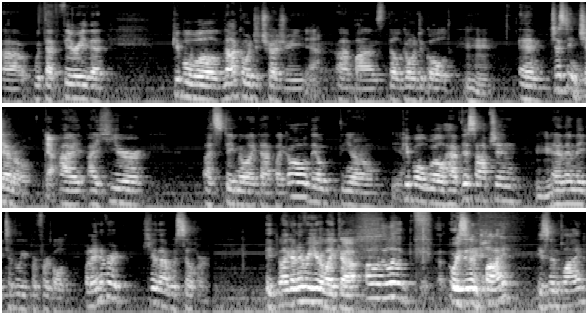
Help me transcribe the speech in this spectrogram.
uh, with that theory that people will not go into treasury Yeah. uh, bonds; they'll go into gold. Mm-hmm. And just in general, Yeah. I, I hear a statement like that, like, "Oh, they'll, you know, Yeah. people will have this option, Mhm. and then they typically prefer gold." But I never hear that with silver. It, like I never hear like, uh, "Oh, they'll," or is it implied? Is it implied?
